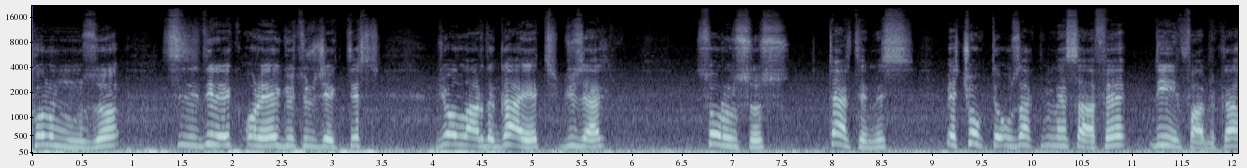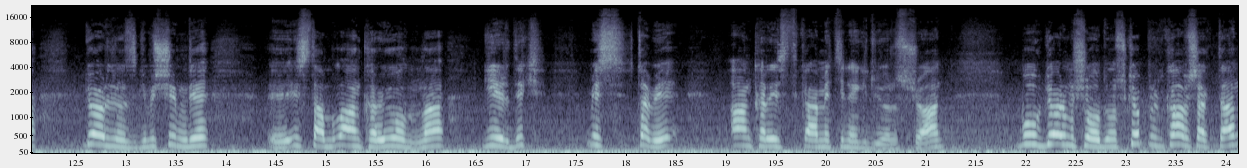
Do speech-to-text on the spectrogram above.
konumumuzu sizi direkt oraya götürecektir. Yollarda gayet güzel, sorunsuz, tertemiz ve çok da uzak bir mesafe değil fabrika. Gördüğünüz gibi şimdi e, İstanbul Ankara yoluna girdik. Biz tabi Ankara istikametine gidiyoruz şu an. Bu görmüş olduğunuz köprülü kavşaktan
